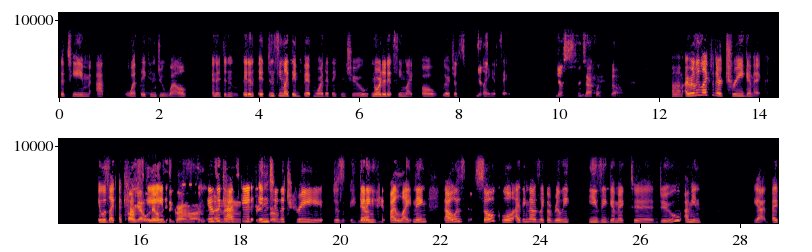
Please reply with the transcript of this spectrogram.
the team at what they can do well. And it didn't they didn't it didn't seem like they bit more that they can chew, nor did it seem like, oh, we're just Yes. playing it safe. Yes, exactly. No. Um, I really liked their tree gimmick. It was like a cascade. Oh yeah, when they hit the ground. it was a cascade into broke. the tree, just getting hit by lightning. That was Yeah. so cool. I think that was like a really easy gimmick to do. I mean, yeah, I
